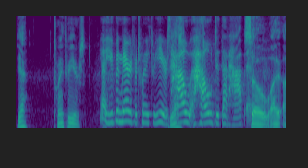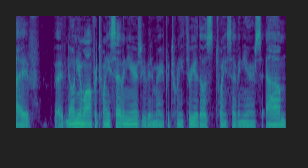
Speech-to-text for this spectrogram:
Yeah, 23 years. Yeah, you've been married for 23 years. Yeah. How how did that happen? So I, I've I've known your mom for 27 years. We've been married for 23 of those 27 years. Um,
